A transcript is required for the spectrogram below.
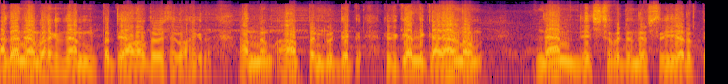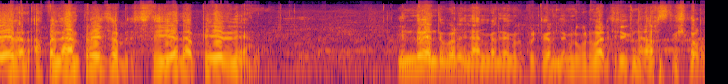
അതാണ് ഞാൻ പറയുന്നത് ഞാൻ മുപ്പത്തി ആറാമത്തെ വയസ്സിൽ പറയുന്നത് അന്നും ആ പെൺകുട്ടിയെ ക്രിക്കറ്റിൽ കാരണം ഞാൻ രക്ഷപ്പെട്ടിരുന്ന സ്ത്രീയുടെ പേരാണ്. അപ്പം ഞാൻ പ്രേരിച്ച സ്ത്രീയല്ല പേരിനെയാണ്. ഇന്നും എന്റെ കൂടെ ഞാൻ ഞങ്ങളുടെ കുട്ടികളും ഞങ്ങളുടെ കുടുംബമായിട്ട് ജീവിക്കുന്ന ആ സ്ത്രീയോട്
